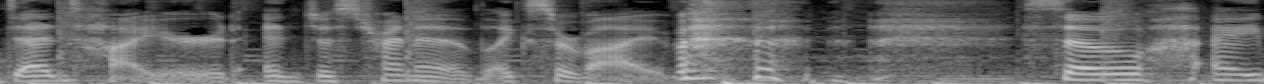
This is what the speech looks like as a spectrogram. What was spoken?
dead tired, and just trying to like survive. So I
